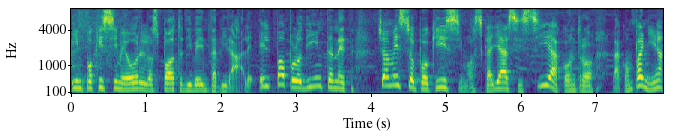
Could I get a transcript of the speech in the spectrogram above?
In pochissime ore lo spot diventa virale e il popolo di internet ci ha messo pochissimo a scagliarsi sia contro la compagnia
